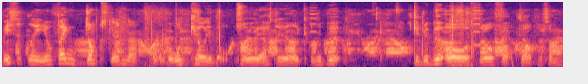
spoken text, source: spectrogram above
basically you'll find jump scares in that, but won't kill you. But so you have to like reboot. You can reboot all if they're all fucked up or something.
